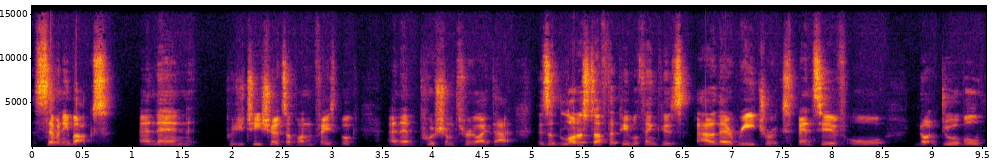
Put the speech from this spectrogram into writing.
70 bucks and then put your T-shirts up on Facebook and then push them through like that. There's a lot of stuff that people think is out of their reach or expensive or not doable.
